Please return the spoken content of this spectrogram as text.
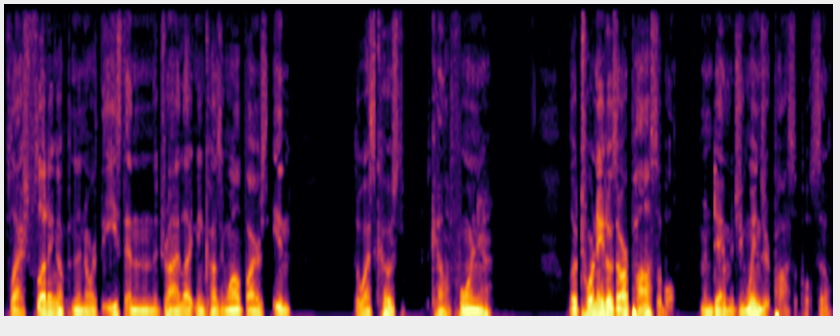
flash flooding up in the northeast and then the dry lightning causing wildfires in the west coast of California. Though tornadoes are possible and damaging winds are possible, so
